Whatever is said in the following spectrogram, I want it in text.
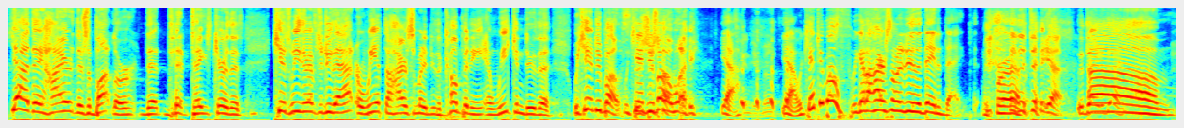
yeah, they hire, there's a butler that, that takes care of the kids. We either have to do that or we have to hire somebody to do the company and we can do the, we can't do both. we can't There's do just both. no way. Yeah. Yeah, we can't do both. We got to hire somebody to do the day to day. Forever. yeah, the day to day. Um,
